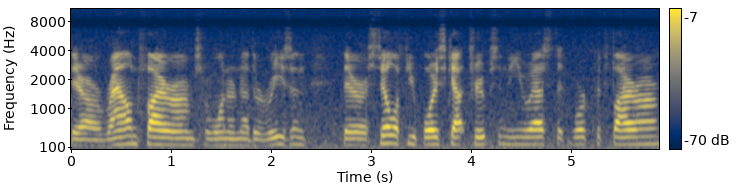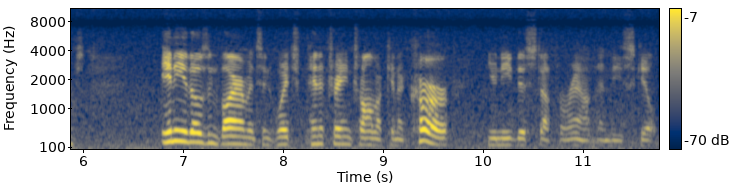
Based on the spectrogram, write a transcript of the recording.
they are around firearms for one or another reason. There are still a few Boy Scout troops in the U.S. that work with firearms. Any of those environments in which penetrating trauma can occur, you need this stuff around and these skills.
